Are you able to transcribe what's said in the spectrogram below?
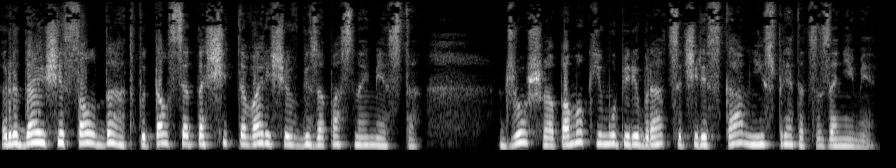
Рыдающий солдат пытался оттащить товарища в безопасное место. Джошуа помог ему перебраться через камни и спрятаться за ними.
